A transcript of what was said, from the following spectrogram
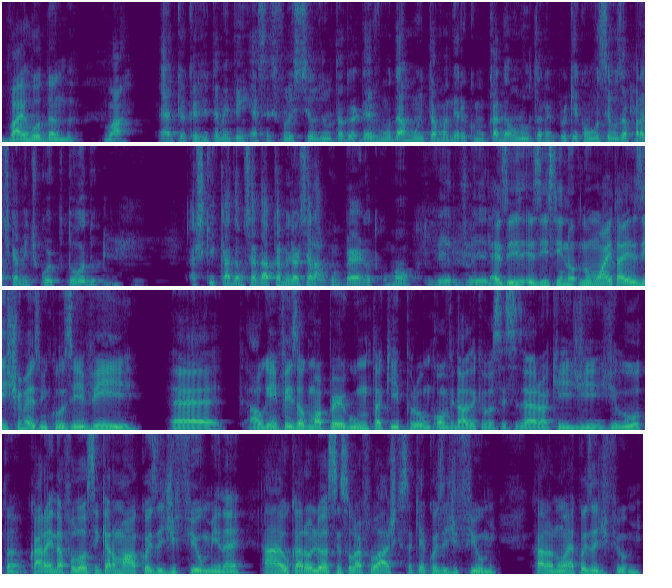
vai rodando lá. É, porque eu acredito também tem essa estilo de lutador. Deve mudar muito a maneira como cada um luta, né? Porque como você usa praticamente o corpo todo, acho que cada um se adapta melhor, sei lá, com perna, outro com mão, cotovelo, joelho. Exi- existem no, no Muay Thai existe mesmo. Inclusive, é, alguém fez alguma pergunta aqui para um convidado que vocês fizeram aqui de, de luta. O cara ainda falou assim que era uma coisa de filme, né? Ah, o cara olhou assim no celular e falou: ah, acho que isso aqui é coisa de filme. Cara, não é coisa de filme.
